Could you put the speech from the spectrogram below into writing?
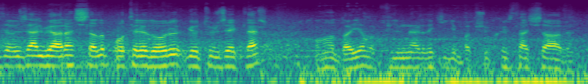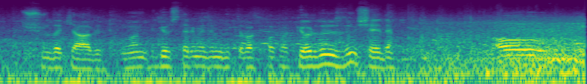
bize özel bir araçla alıp otele doğru götürecekler. Aha dayıya bak filmlerdeki gibi bak şu kır saçlı abi. Şuradaki abi. Ulan bir gösteremedim gitti bak bak bak gördünüz değil mi şeyde? Oo.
